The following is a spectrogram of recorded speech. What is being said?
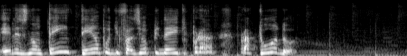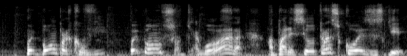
eles não têm tempo de fazer update para tudo. Foi bom para Covid? Foi bom, só que agora apareceu outras coisas que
